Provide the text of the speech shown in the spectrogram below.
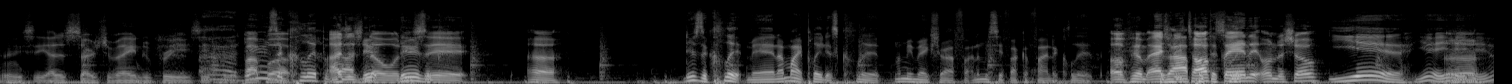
let me see. I just searched Jermaine Dupri. See if Uh, pop there's a up. clip I just there- know what he there's a- said. huh? There's a clip, man. I might play this clip. Let me make sure I find. Let me see if I can find a clip. Of him actually put talk saying clip- it on the show Yeah, yeah, yeah, Uh-huh. yeah, yeah,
